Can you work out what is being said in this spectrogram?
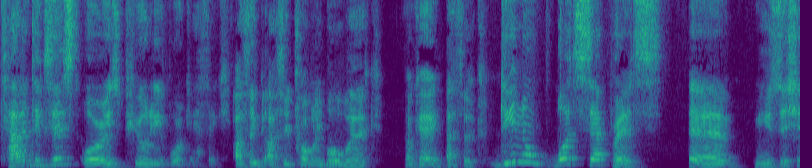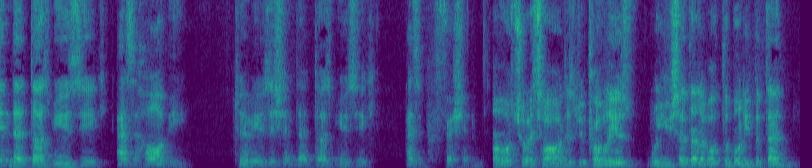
talent exists or is purely work ethic? I think I think probably more work Okay. ethic. Do you know what separates a musician that does music as a hobby to a musician that does music as a profession? I'm not sure. It's hard. It probably is what you said then about the money, but then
